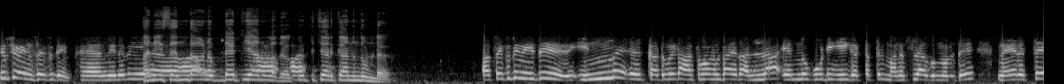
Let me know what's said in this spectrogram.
തീർച്ചയായും അനീസ് എന്താണ് അപ്ഡേറ്റ് ചെയ്യാനുള്ളത്? കൂട്ടിച്ചേർക്കാൻ എന്തുണ്ട്? സൈഫുദ്ദീൻ ഇത് ഇന്ന് കടുവയുടെ ആക്രമണം ഉണ്ടായതല്ല എന്നുകൂടി ഈ ഘട്ടത്തിൽ മനസ്സിലാകുന്നുണ്ട്. നേരത്തെ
